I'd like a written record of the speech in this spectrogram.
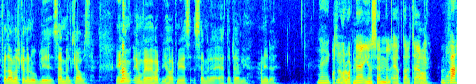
För att annars kan det nog bli semmelkaos. En Man- gång, en gång har jag hört, jag har hört med semmelätartävling. Har ni det? Nej, Alltså, har du varit med i en semmelätartävling? Va?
